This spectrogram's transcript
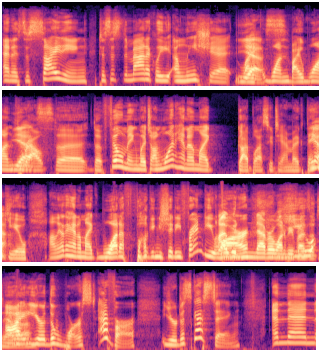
and is deciding to systematically unleash it like Yes. one by one Yes. throughout the the filming, which on one hand I'm like, God bless you, Tamara. Thank Yeah. you. On the other hand, I'm like, what a fucking shitty friend you are. I would never wanna be friends with Tamara. I, you're the worst ever. You're disgusting. And then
